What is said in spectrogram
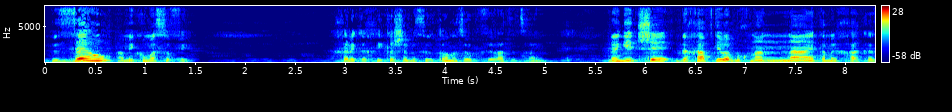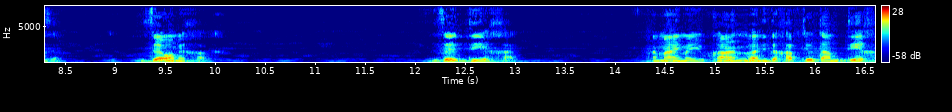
וזהו המיקום הסופי. החלק הכי קשה בסרטון הזה הוא בחירת הצבעים. נגיד שדחפתי בבוכנה נע את המרחק הזה. זהו המרחק. זה D1. המים היו כאן, ואני דחפתי אותם D1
